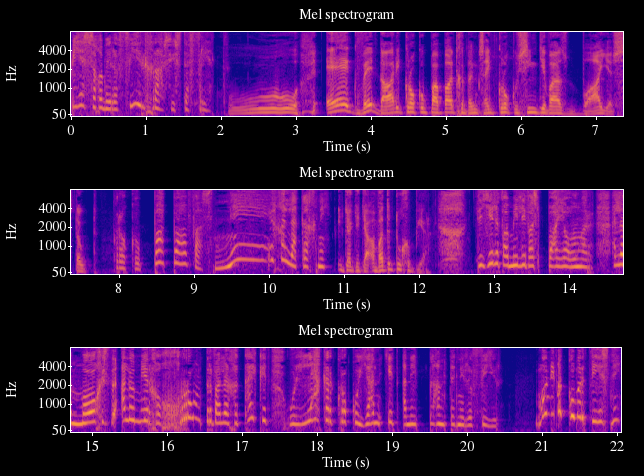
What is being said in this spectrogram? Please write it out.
besig om die riviergrasies te vreet. Ooh, ek weet daardie krokopappa het gedink sy krokosientjie was baie stout. Krokopappa was nie gelukkig nie. Ja ja ja, en wat het toe gebeur? Die hele familie was baie honger. Hulle maag het al hoe meer gegrom terwyl hulle gekyk het hoe lekker Krokojan eet aan die plante in die rivier. Moenie bekommerd wees nie,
